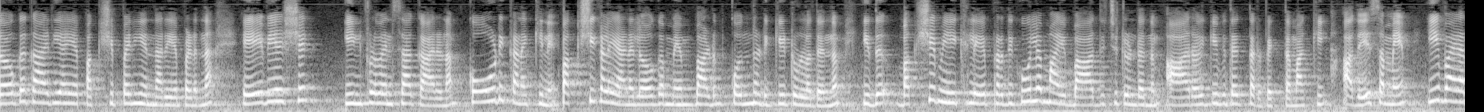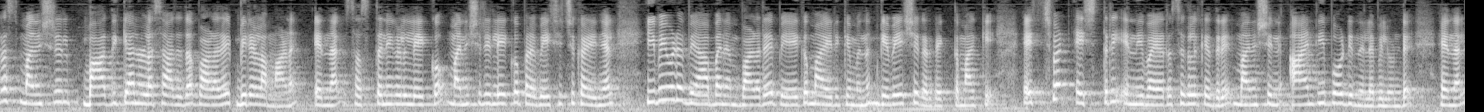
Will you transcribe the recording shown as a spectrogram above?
രോഗകാരിയായ പക്ഷിപ്പനി എന്നറിയപ്പെടുന്ന ഏവിയേഷൻ ഇൻഫ്ലുവൻസ കാരണം കോടിക്കണക്കിന് പക്ഷികളെയാണ് ലോകമെമ്പാടും കൊന്നൊടുക്കിയിട്ടുള്ളതെന്നും ഇത് ഭക്ഷ്യമേഖലയെ പ്രതികൂലമായി ബാധിച്ചിട്ടുണ്ടെന്നും ആരോഗ്യ വിദഗ്ധർ വ്യക്തമാക്കി. അതേസമയം ഈ വൈറസ് മനുഷ്യരിൽ ബാധിക്കാനുള്ള സാധ്യത വളരെ വിരളമാണ്. എന്നാൽ സസ്തനികളിലേക്കോ മനുഷ്യരിലേക്കോ പ്രവേശിച്ചു കഴിഞ്ഞാൽ ഇവയുടെ വ്യാപനം വളരെ വേഗമായിരിക്കുമെന്നും ഗവേഷകർ വ്യക്തമാക്കി. എച്ച് വൺ എച്ച് ത്രീ എന്നീ വൈറസുകൾക്കെതിരെ മനുഷ്യന് ആന്റിബോഡി നിലവിലുണ്ട്. എന്നാൽ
